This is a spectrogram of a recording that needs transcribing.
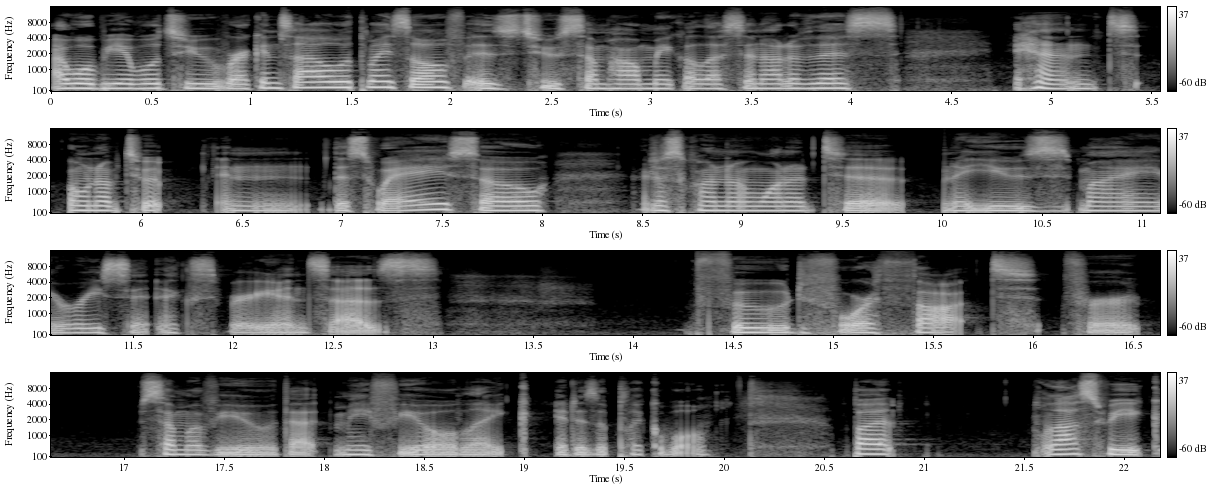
I will be able to reconcile with myself is to somehow make a lesson out of this and own up to it in this way. So I just kind of wanted to use my recent experience as food for thought for some of you that may feel like it is applicable. But last week,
